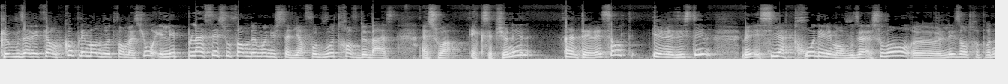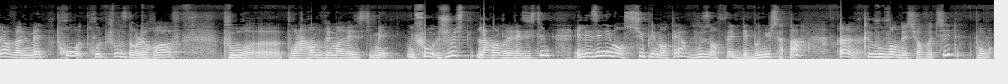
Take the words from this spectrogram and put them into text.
que vous avez fait en complément de votre formation et les placer sous forme de bonus. C'est-à-dire, il faut que votre offre de base, elle soit exceptionnelle, intéressante, irrésistible, mais s'il y a trop d'éléments, souvent euh, les entrepreneurs veulent mettre trop de choses dans leur offre pour, euh, la rendre vraiment irrésistible. Il faut juste la rendre irrésistible et les éléments supplémentaires, vous en faites des bonus à part. Un, que vous vendez sur votre site pour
